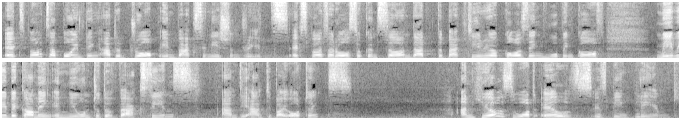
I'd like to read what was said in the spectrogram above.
Experts are pointing at a drop in vaccination rates. Experts are also concerned that the bacteria causing whooping cough may be becoming immune to the vaccines and the antibiotics. And here's what else is being blamed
